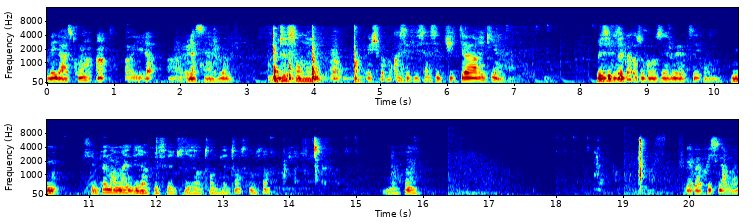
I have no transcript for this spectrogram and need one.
Là, il en reste combien? 1. Oh, il est là. Ah, là, c'est injouable. 209. Mais je sais pas pourquoi ça fait ça, c'est depuis que arrêté. Mais c'est pas... pas quand on commençait à jouer là, tu sais. Quand... Hmm. C'est pas normal de dire que ça utilise un temps de latence comme ça. Il a pas pris, c'est normal.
